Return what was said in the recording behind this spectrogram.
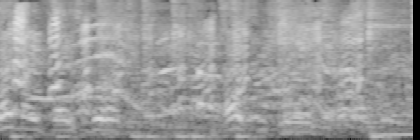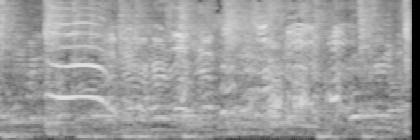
that made Facebook. That's for sure. I've never heard like that before.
